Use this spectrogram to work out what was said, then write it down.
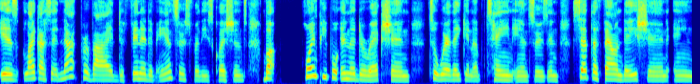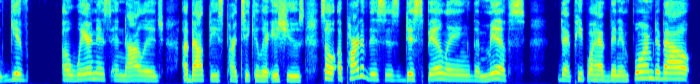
is, like I said, not provide definitive answers for these questions, but point people in the direction to where they can obtain answers and set the foundation and give awareness and knowledge about these particular issues. So, a part of this is dispelling the myths that people have been informed about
